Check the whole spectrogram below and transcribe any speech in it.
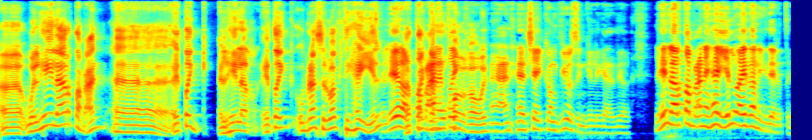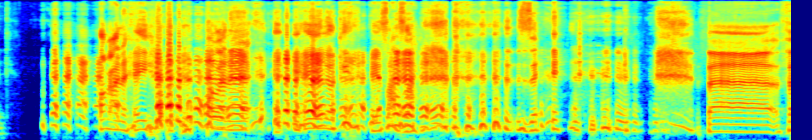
آه، وال healer طبعا آه، يطق. ال healer يطق وبنفس الوقت يهيل. الهيلر طبعا يطق. يعني شيء confusing اللي قاعد يقول. ال healer طبعا ي heal وأيضا يقدر يطق. طبعا هي طبعا ي heal okay اي صح صح. زين. ف ف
